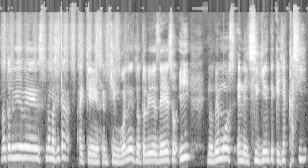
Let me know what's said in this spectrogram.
No te olvides, mamacita. Hay que ser chingones. No te olvides de eso. Y nos vemos en el siguiente, que ya casi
